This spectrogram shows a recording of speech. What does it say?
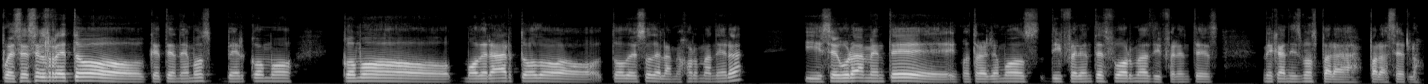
pues es el reto que tenemos, ver cómo, cómo moderar todo, todo eso de la mejor manera y seguramente encontraremos diferentes formas, diferentes mecanismos para, para hacerlo.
